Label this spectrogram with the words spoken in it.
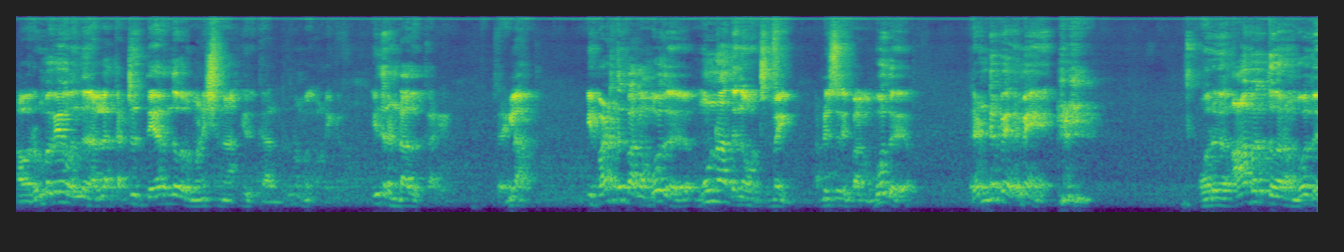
அவர் ரொம்பவே வந்து நல்ல கற்று தேர்ந்த ஒரு மனுஷனாக இருக்காருன்றது நம்ம கவனிக்கிறோம். இது ரெண்டாவது காரியம் சரிங்களா? இப்ப அடுத்து பார்க்கும்போது மூணாவது என்ன ஒற்றுமை? அப்படின்னு சொல்லி பார்க்கும்போது ரெண்டு பேருமே ஒரு ஆபத்து வரும்போது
